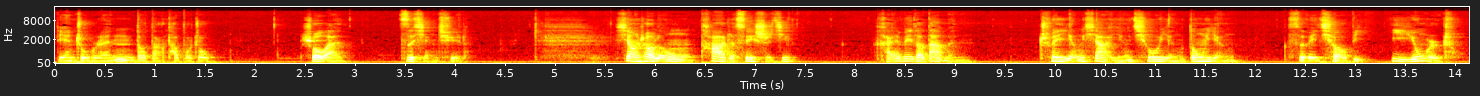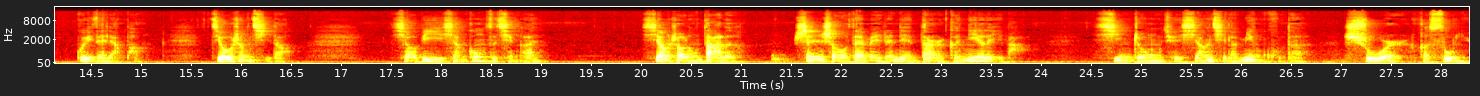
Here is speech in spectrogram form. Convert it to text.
连主人都挡她不住。”说完，自行去了。项少龙踏着碎石径，还未到大门，春迎、夏迎、秋迎、冬迎。四位峭壁一拥而出，跪在两旁，娇声祈道：“小婢向公子请安。”项少龙大乐，伸手在美人脸蛋儿各捏了一把，心中却想起了命苦的舒儿和素女。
